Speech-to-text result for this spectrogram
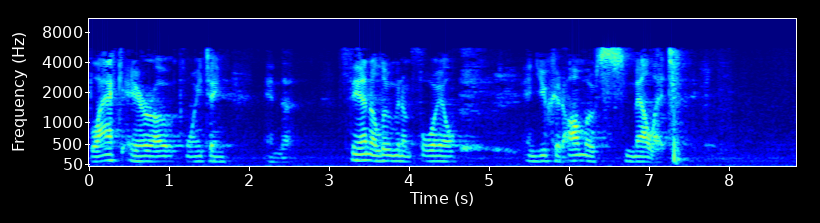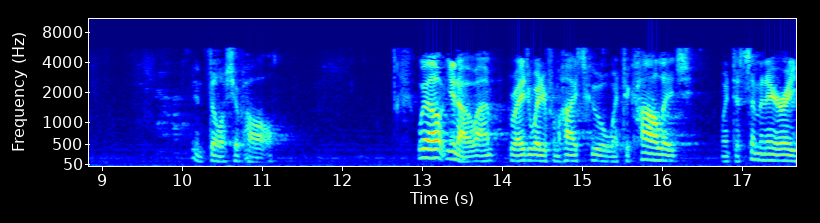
black arrow pointing and the thin aluminum foil, and you could almost smell it in Fellowship Hall. Well, you know, I graduated from high school, went to college, went to seminary.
